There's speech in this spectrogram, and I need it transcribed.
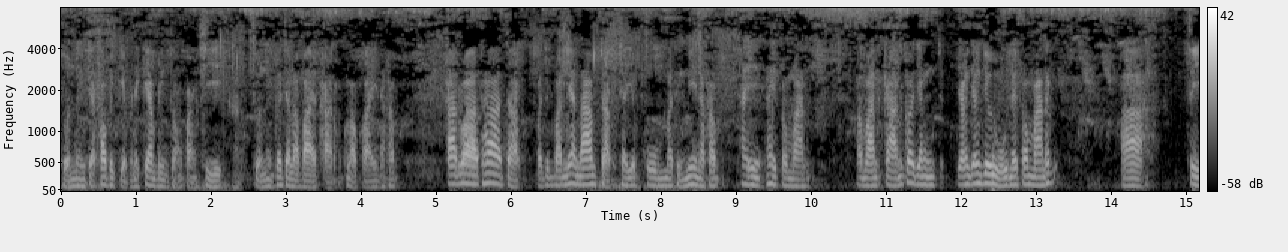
ส่วนหนึ่งจะเข้าไปเก็บในแก้มลิงสองฝั่งชี ส่วนหนึ่งก็จะระบายผ่านของเราไปนะครับ คาดว่าถ้าจากปัจจุบันเนี้ยน้ำจากชัยภูมิมาถึงนี่นะครับ ให้ให้ประมาณประมาณการก็ยังยังยังจะอยู่ในประมาณทักอ่าสี่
